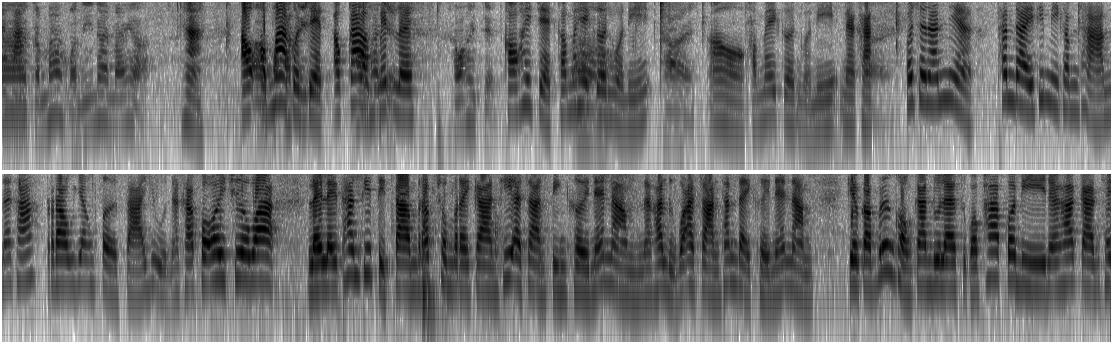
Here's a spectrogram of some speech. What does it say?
นะคะจะมากกว่านี้ได้ไหมอะฮะเอาเอาเอ่อมากกว่าปกติ7เอาเขาให้9เม็ดเจ็ดเลยเขาให้เจ็ดเขาให้7เขาไม่ให้เออเกินกว่านี้ใช่อ๋อเขาไม่ให้เกินกว่านี้นะคะใช่เพราะฉะนั้นเนี่ยท่านใดที่มีคำถามนะคะ เรายังเปิดสายอยู่นะคะเพราะอ้อยเชื่อว่าหลาย ๆ ท่านที่ติดตามรับชมรายการที่อาจารย์ปิงเคยแนะนำนะคะ หรือว่าอาจารย์ท่านใดเคยแนะนำเกี่ยวกับเรื่องของการดูแลสุขภาพก็ดีนะคะ การใช้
